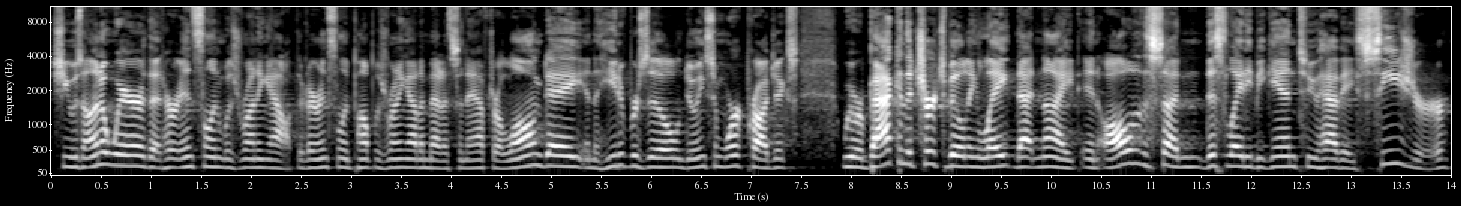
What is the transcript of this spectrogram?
She was unaware that her insulin was running out, that her insulin pump was running out of medicine. After a long day in the heat of Brazil, doing some work projects, we were back in the church building late that night, and all of a sudden, this lady began to have a seizure.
